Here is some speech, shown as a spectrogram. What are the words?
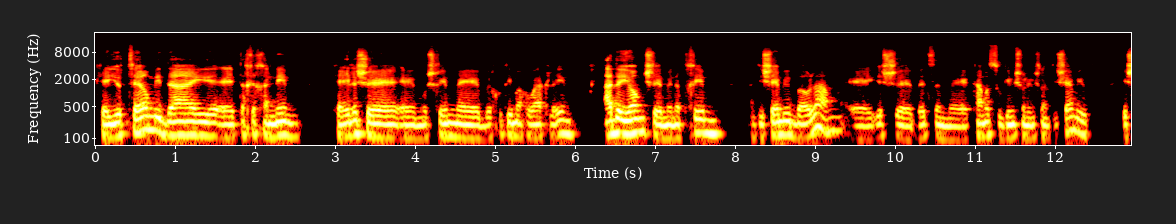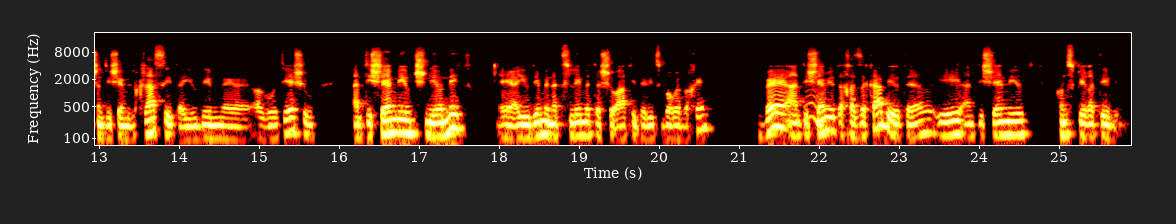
כיותר מדי uh, תככנים, כאלה שמושכים uh, בחוטים מאחורי הקלעים. עד היום, כשמנתחים אנטישמיות בעולם, uh, יש בעצם כמה סוגים שונים של אנטישמיות. יש אנטישמיות קלאסית, היהודים הרגו את ישו. אנטישמיות שניונית, היהודים מנצלים את השואה כדי לצבור רווחים. והאנטישמיות החזקה ביותר היא אנטישמיות קונספירטיבית.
